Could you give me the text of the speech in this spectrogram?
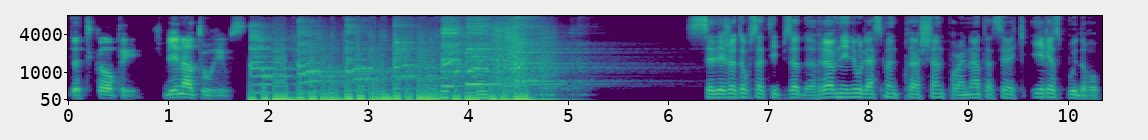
Tu as tout compris. Je suis bien entouré aussi. C'est déjà tout pour cet épisode. Revenez-nous la semaine prochaine pour un entretien avec Iris Boudreau.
